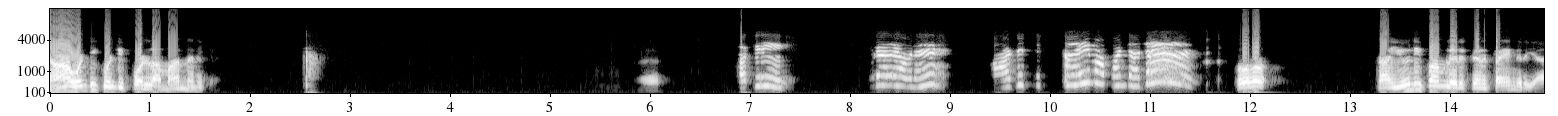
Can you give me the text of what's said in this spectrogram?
நான் ஒண்டி கொண்டி போடலாமான்னு நினைக்கிறேன். பக்கிரி விடாத அவனை. அடிச்சு கைமா பண்ணாத ஓஹோ. நான் யூனிஃபார்ம்ல இருக்கேன்னு தயங்குறியா?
